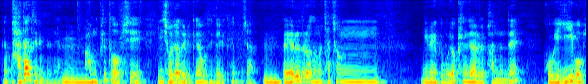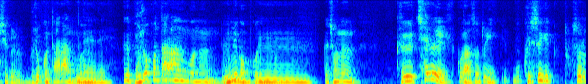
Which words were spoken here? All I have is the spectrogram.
그냥 받아들인 그냥 음. 아무 필터 없이 이 저자도 이렇게 하고 있으니까 이렇게 해보자 음. 그러니까 예를 들어서 뭐 자청님의 그 뭐 역행자를 봤는데 거기에 이의 법칙을 무조건 따라하는 거예요 네네. 근데 무조건 따라하는 거는 의미가 없거든요 음. 그러니까 저는 그 책을 읽고 나서도 이- 뭐 글쓰기 독서를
